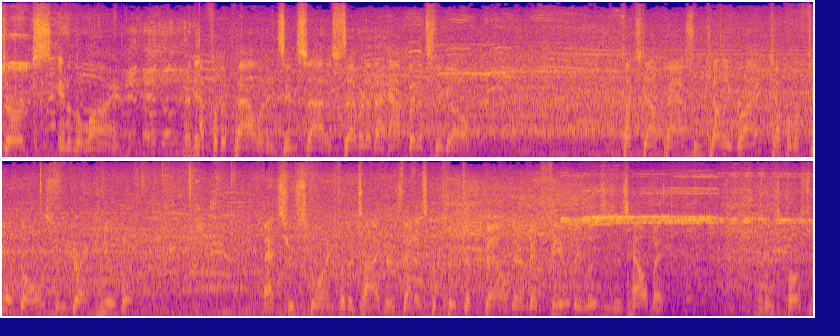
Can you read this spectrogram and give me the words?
Dirks into the line. And for the Paladins inside of seven and a half minutes to go. Touchdown pass from Kelly Bryant. Couple of field goals from Greg Huegel. That's your scoring for the Tigers. That is complete to Bell near midfield. He loses his helmet. And he's close to...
